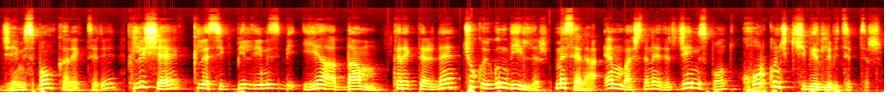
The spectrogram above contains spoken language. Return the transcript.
James Bond karakteri klişe, klasik bildiğimiz bir iyi adam karakterine çok uygun değildir. Mesela en başta nedir? James Bond korkunç kibirli bir tiptir.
